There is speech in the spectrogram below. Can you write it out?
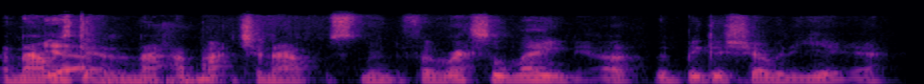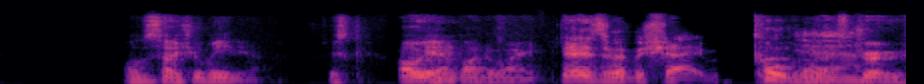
and now he's getting a, a match announcement for WrestleMania, the biggest show of the year, on social media. Just oh yeah, Hmm. by the way, It is a bit of a shame. cool, Yeah. that's Drew.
